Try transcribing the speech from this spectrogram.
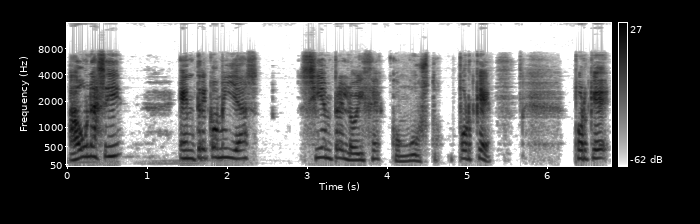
aún así, entre comillas, siempre lo hice con gusto. ¿Por qué? Porque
